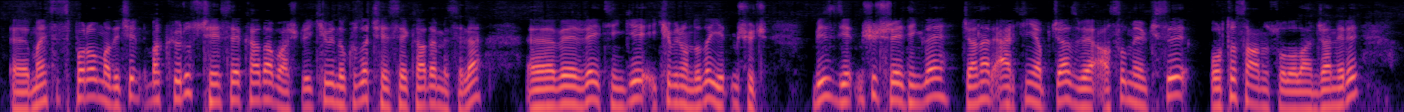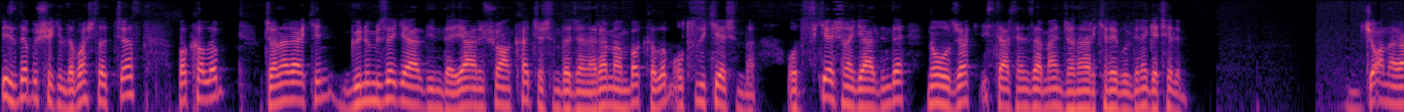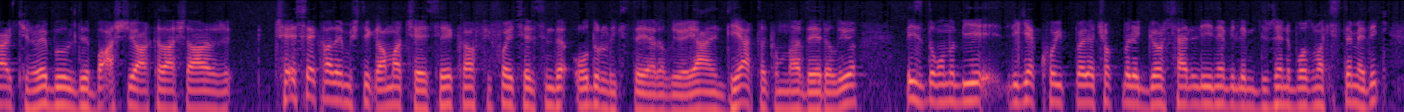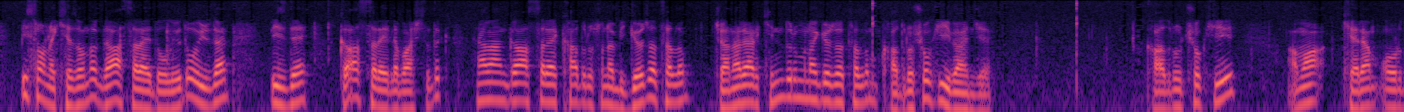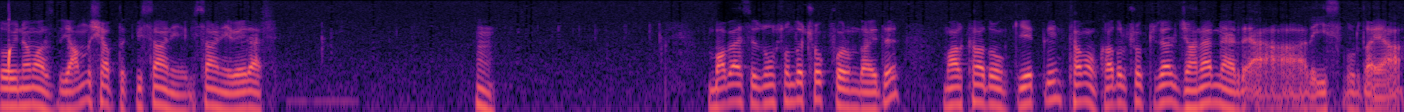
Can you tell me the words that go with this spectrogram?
E, Manisa Spor olmadığı için bakıyoruz CSK'da başlıyor. 2009'da CSK'da mesela. E, ve ratingi 2010'da da 73. Biz 73 ratingle Caner Erkin yapacağız ve asıl mevkisi orta sahanın solu olan Caner'i biz de bu şekilde başlatacağız. Bakalım Caner Erkin günümüze geldiğinde yani şu an kaç yaşında Caner hemen bakalım 32 yaşında. 32 yaşına geldiğinde ne olacak? İsterseniz hemen Caner Erkin Rebuild'ine geçelim. Caner Erkin Rebuild'i başlıyor arkadaşlar. CSK demiştik ama CSK FIFA içerisinde Other Leagues'te yer alıyor. Yani diğer takımlarda yer alıyor. Biz de onu bir lige koyup böyle çok böyle görselliği ne bileyim düzeni bozmak istemedik. Bir sonraki sezonda Galatasaray'da oluyordu. O yüzden biz de Galatasaray ile başladık. Hemen Galatasaray kadrosuna bir göz atalım. Caner Erkin'in durumuna göz atalım. Kadro çok iyi bence. Kadro çok iyi. Ama Kerem orada oynamazdı. Yanlış yaptık. Bir saniye. Bir saniye beyler. Hı. Babel sezon sonunda çok formdaydı. Markadon, Yetlin. Tamam kadro çok güzel. Caner nerede? Aa, reis burada ya.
